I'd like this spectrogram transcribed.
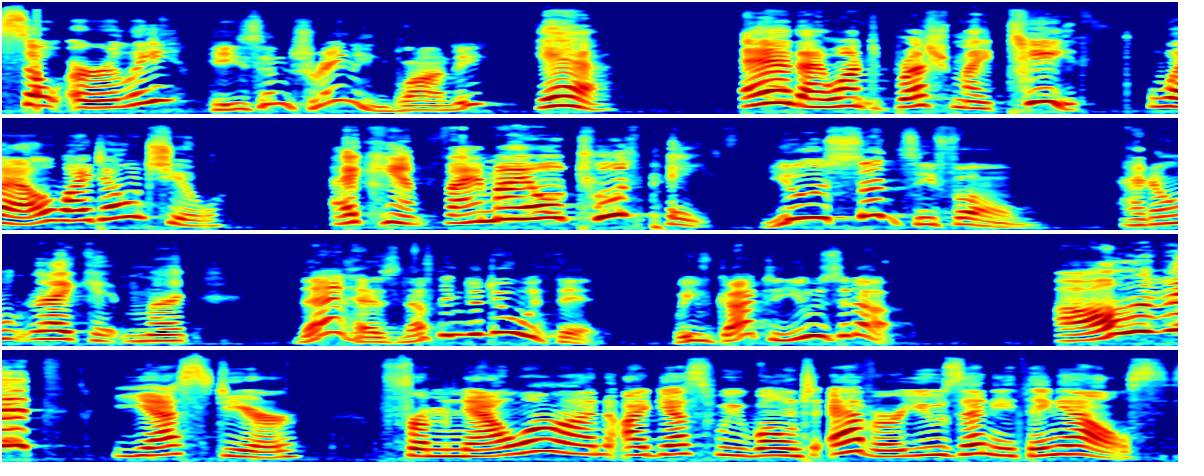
So early? He's in training, Blondie. Yeah. And I want to brush my teeth. Well, why don't you? I can't find my old toothpaste. Use sudsy foam. I don't like it much. That has nothing to do with it. We've got to use it up. All of it? Yes, dear. From now on, I guess we won't ever use anything else.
